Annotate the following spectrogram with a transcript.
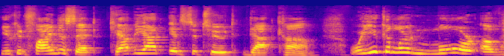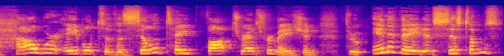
You can find us at caveatinstitute.com, where you can learn more of how we're able to facilitate thought transformation through innovative systems,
